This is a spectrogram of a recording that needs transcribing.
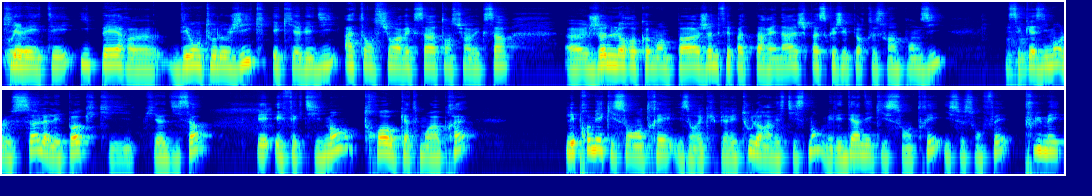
qui avait été hyper euh, déontologique et qui avait dit attention avec ça, attention avec ça, je ne le recommande pas, je ne fais pas de parrainage parce que j'ai peur que ce soit un Ponzi. C'est mmh quasiment le seul à l'époque qui, qui, a dit ça. Et effectivement, trois ou quatre mois après, les premiers qui sont entrés, ils ont récupéré tout leur investissement, mais les derniers qui sont entrés, ils se sont fait plumer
